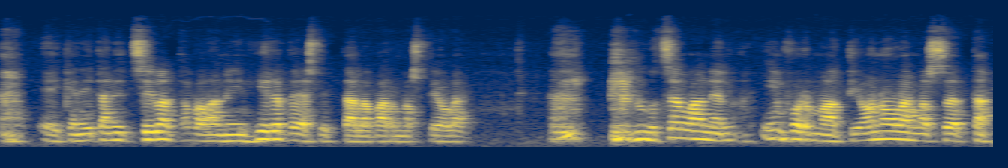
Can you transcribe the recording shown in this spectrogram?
eikä niitä nyt sillä tavalla niin hirveästi täällä varmasti ole Mutta sellainen informaatio on olemassa, että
